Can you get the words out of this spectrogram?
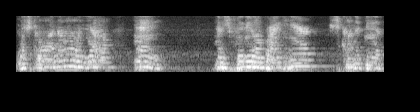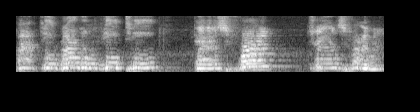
What's going on, y'all? Hey, this video right here is going to be about the Roland VT-4 transformer.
